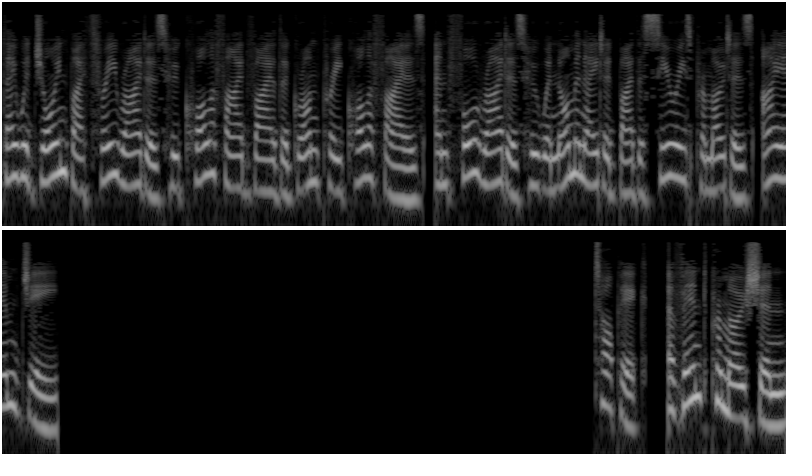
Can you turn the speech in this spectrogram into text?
They were joined by three riders who qualified via the Grand Prix qualifiers, and four riders who were nominated by the series promoters, IMG. Event promotion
